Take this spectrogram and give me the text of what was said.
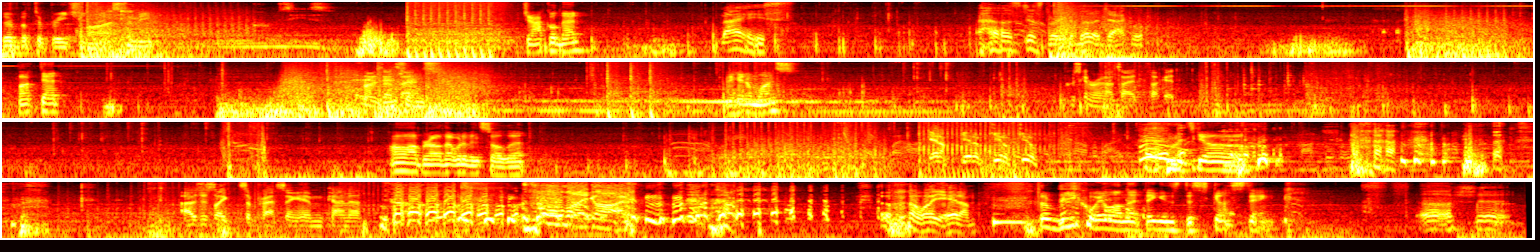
They're about to breach in next to me. Pussies. Jackal dead. Nice. I was just worried about a jackal. Buck dead. Front He's entrance. I hit him once. I'm just gonna run outside. Fuck it. Oh, bro, that would have been so lit. Get him! Get him! Get him! Get him! Let's go. I was just like suppressing him, kind of. oh my god! well, you hit him. the recoil on that thing is disgusting. Oh shit.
